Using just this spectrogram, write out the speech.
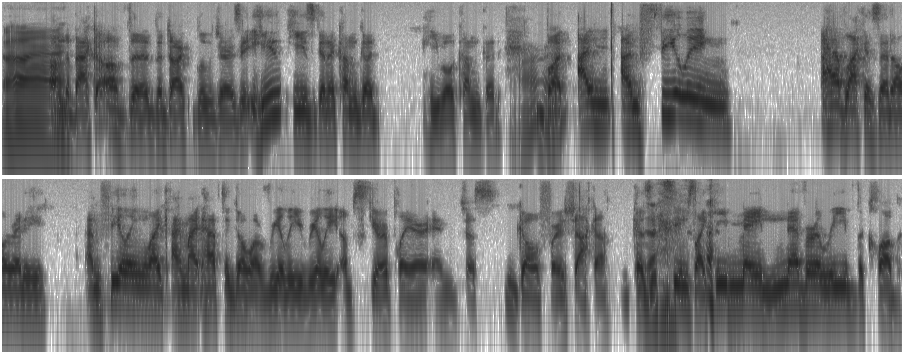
Uh, on the back of the, the dark blue jersey. He he's gonna come good. He will come good. right. But I'm I'm feeling I have Lacazette already. I'm feeling like I might have to go a really, really obscure player and just go for Xhaka because it seems like he may never leave the club.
